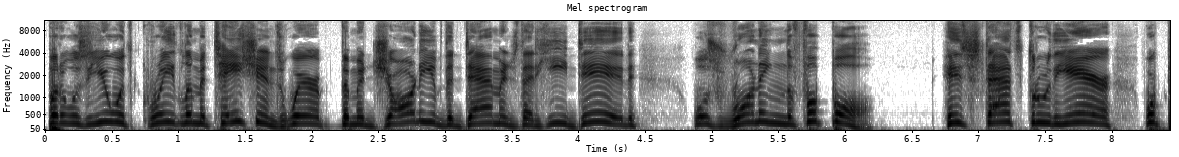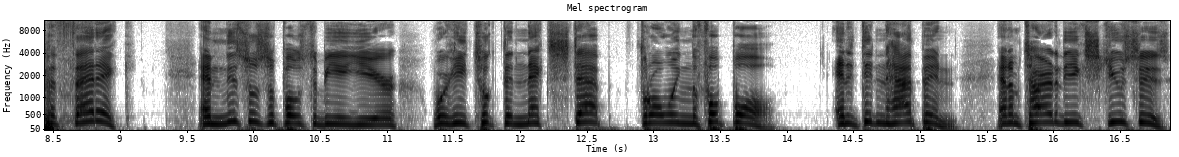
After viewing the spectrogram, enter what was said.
but it was a year with great limitations where the majority of the damage that he did was running the football. His stats through the air were pathetic. And this was supposed to be a year where he took the next step throwing the football. And it didn't happen. And I'm tired of the excuses.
